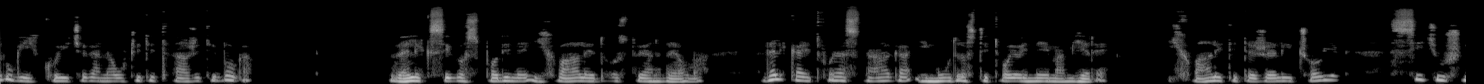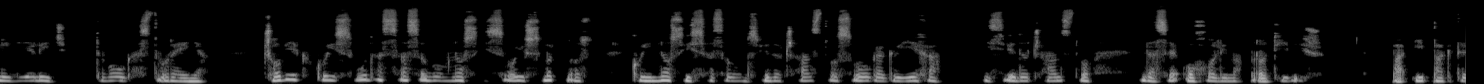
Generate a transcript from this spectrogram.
drugih koji će ga naučiti tražiti Boga. Velik si gospodine i hvale dostojan veoma. Velika je tvoja snaga i mudrosti tvojoj nema mjere. I hvaliti te želi čovjek, sićušni dijelić tvoga stvorenja. Čovjek koji svuda sa sobom nosi svoju smrtnost, koji nosi sa sobom svjedočanstvo svoga grijeha i svjedočanstvo da se oholima protiviš. pa ipak te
